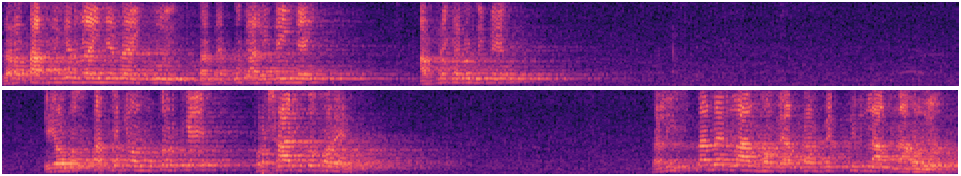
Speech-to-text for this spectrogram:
যারা তাবলিগের লাইনে নাই, কই? তাদের তো গালি দেই নাই। আপনি কেন দিবেন? এই অবস্থা থেকে অন্তরকে প্রসারিত করেন। তাহলে ইসলামের লাভ হবে, আপনার ব্যক্তির লাভ না হলেও।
